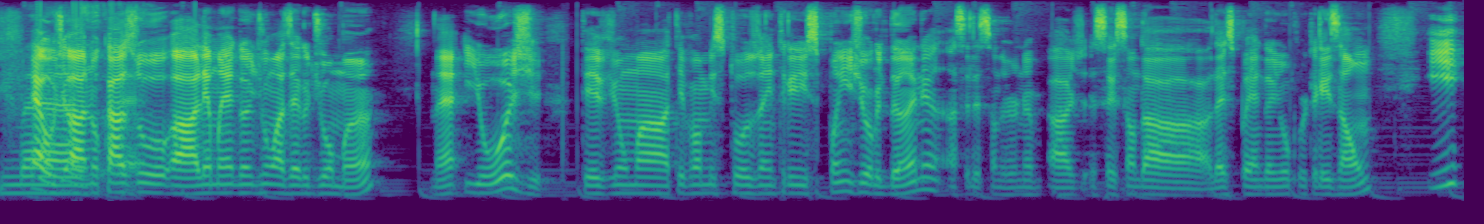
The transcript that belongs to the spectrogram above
Mas, é, no caso, a Alemanha ganhou de 1x0 de Oman. Né? E hoje teve, uma, teve um amistoso entre Espanha e Jordânia, a seleção da, a seleção da, da Espanha ganhou por 3 a 1 e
